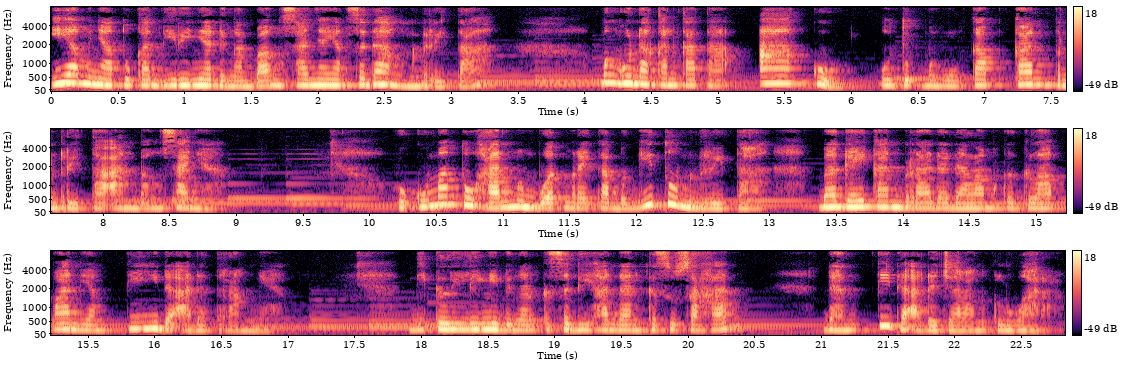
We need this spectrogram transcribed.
Ia menyatukan dirinya dengan bangsanya yang sedang menderita, menggunakan kata "aku" untuk mengungkapkan penderitaan bangsanya. Hukuman Tuhan membuat mereka begitu menderita, bagaikan berada dalam kegelapan yang tidak ada terangnya. Dikelilingi dengan kesedihan dan kesusahan, dan tidak ada jalan keluar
